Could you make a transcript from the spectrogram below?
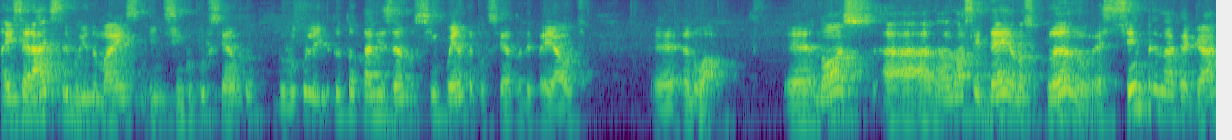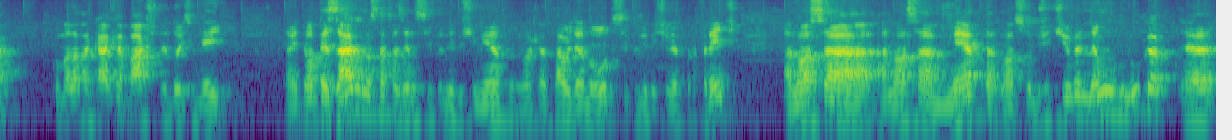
aí será distribuído mais 25% do lucro líquido, totalizando 50% de payout é, anual. É, nós, a, a, a, nossa ideia, o nosso plano é sempre navegar com uma alavancagem abaixo de 2,5. Tá? Então, apesar de nós estar fazendo ciclo de investimento, nós já estar olhando outro ciclo de investimento para frente, a nossa, a nossa meta, nosso objetivo é não nunca é,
